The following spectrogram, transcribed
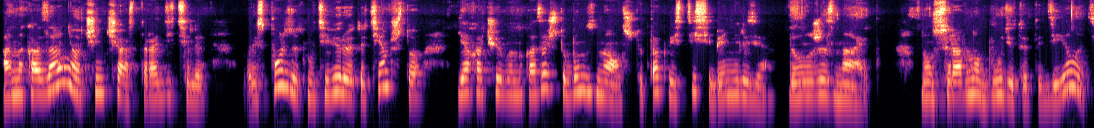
А наказание очень часто родители используют, мотивируют это тем, что я хочу его наказать, чтобы он знал, что так вести себя нельзя. Да он уже знает, но он все равно будет это делать,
